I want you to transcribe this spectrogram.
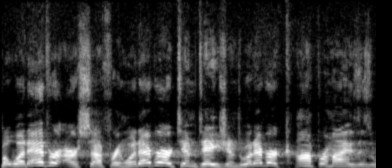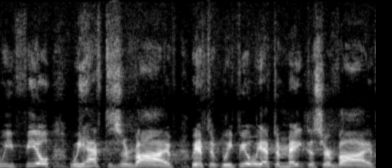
But whatever our suffering, whatever our temptations, whatever our compromises we feel we have to survive, we, have to, we feel we have to make to survive,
